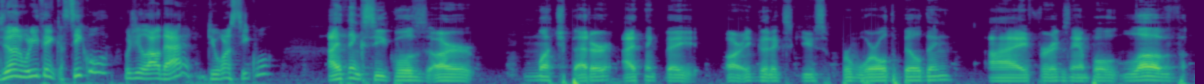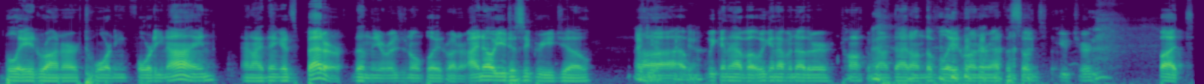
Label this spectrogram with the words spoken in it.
Dylan, what do you think? A sequel? Would you allow that? Do you want a sequel? I think sequels are much better. I think they are a good excuse for world building. I, for example, love Blade Runner 2049, and I think it's better than the original Blade Runner. I know you disagree, Joe. I do, I Uh, do. We can have a, we can have another talk about that on the Blade Runner episode's future. But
